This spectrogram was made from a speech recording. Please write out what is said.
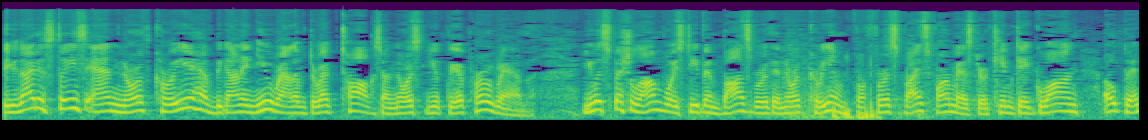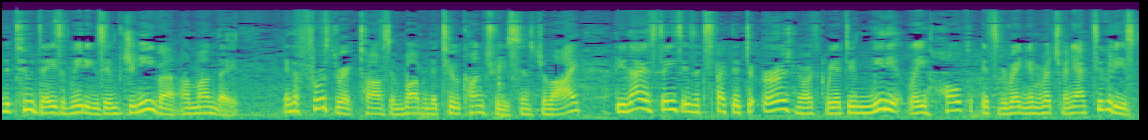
The United States and North Korea have begun a new round of direct talks on North's nuclear program. U.S. Special Envoy Stephen Bosworth and North Korean First Vice Foreign Minister Kim Kye-gwan opened two days of meetings in Geneva on Monday. In the first direct talks involving the two countries since July, the United States is expected to urge North Korea to immediately halt its uranium enrichment activities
